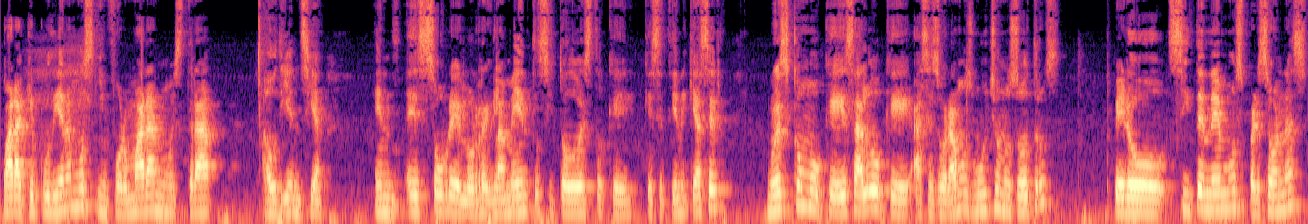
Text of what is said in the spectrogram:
para que pudiéramos informar a nuestra audiencia en- es sobre los reglamentos y todo esto que, que se tiene que hacer. No es como que es algo que asesoramos mucho nosotros, pero sí tenemos personas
